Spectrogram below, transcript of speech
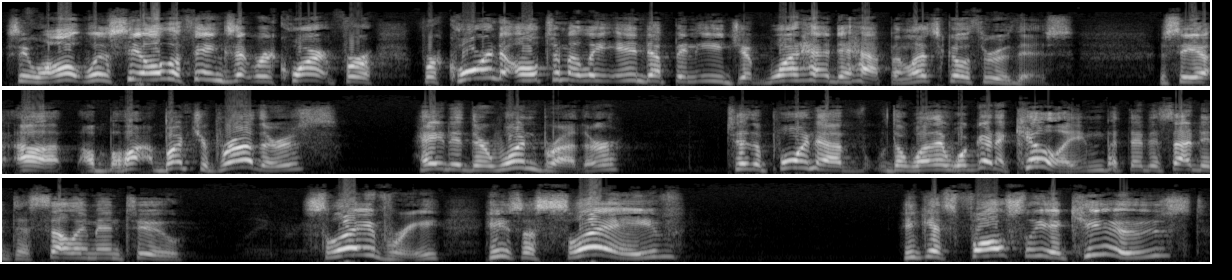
See, well, let's see all the things that require for, for corn to ultimately end up in Egypt. What had to happen? Let's go through this. You see, uh, a, a, bunch of brothers hated their one brother to the point of the, well, they were going to kill him, but they decided to sell him into slavery. He's a slave he gets falsely accused,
